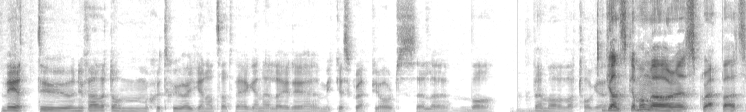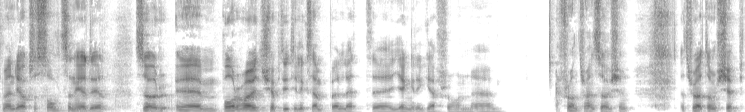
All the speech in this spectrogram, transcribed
Vet du ungefär vart de 77 äggarna har tagit vägen eller är det mycket scrapyards eller vad, vem har varit tagit? Ganska många har eh, scrappats men det har också sålts en hel del. Så eh, Borr har köpt ju till exempel ett eh, gäng riggar från, eh, från Transocean. Jag tror att de köpt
